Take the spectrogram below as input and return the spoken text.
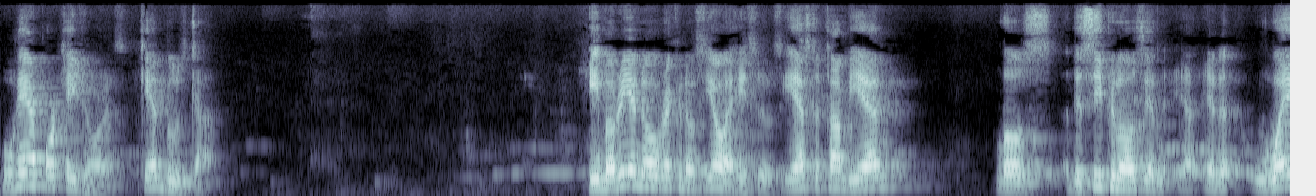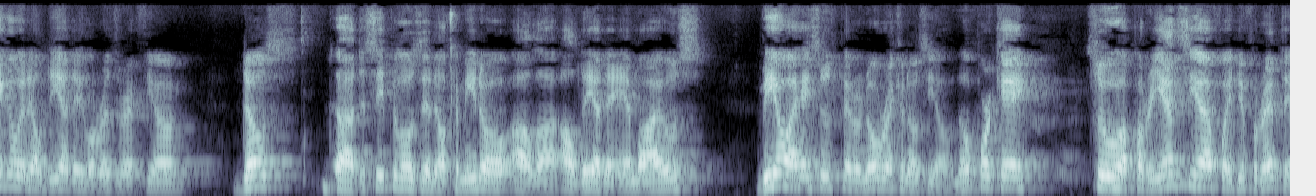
mujer, ¿por qué lloras? ¿Quién busca? Y María no reconoció a Jesús. Y esto también los discípulos luego en el día de la resurrección, dos uh, discípulos en el camino a la aldea de Emmaus, vio a Jesús pero no reconoció. No porque su apariencia fue diferente,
